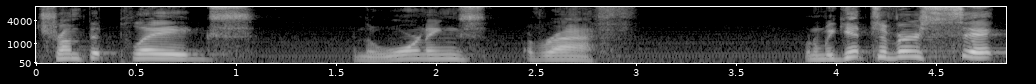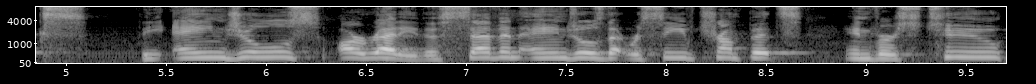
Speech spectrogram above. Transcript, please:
The trumpet plagues and the warnings of wrath. When we get to verse six, the angels are ready. The seven angels that receive trumpets in verse two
